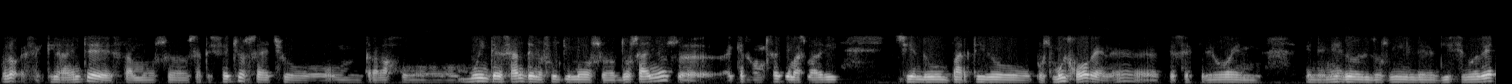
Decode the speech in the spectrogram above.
Bueno, efectivamente estamos eh, satisfechos. Se ha hecho un trabajo muy interesante en los últimos dos años. hay que reconocer que Más Madrid, siendo un partido pues muy joven, que se creó en en enero del 2019.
